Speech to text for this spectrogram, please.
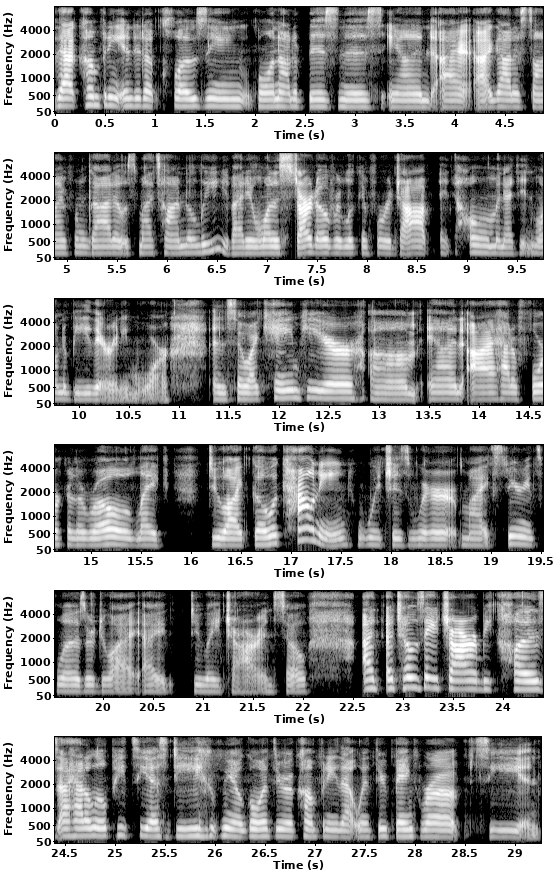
that company ended up closing, going out of business, and I, I got a sign from God it was my time to leave. I didn't want to start over looking for a job at home, and I didn't want to be there anymore. And so I came here, um, and I had a fork in the road like, do I go accounting, which is where my experience was, or do I, I do HR? And so I, I, chose HR because I had a little PTSD, you know, going through a company that went through bankruptcy and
